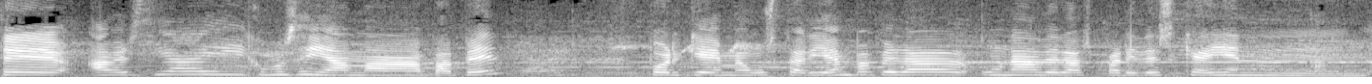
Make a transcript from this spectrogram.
Eh, a ver si hay, ¿cómo se llama? Papel, porque me gustaría empapelar una de las paredes que hay en,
